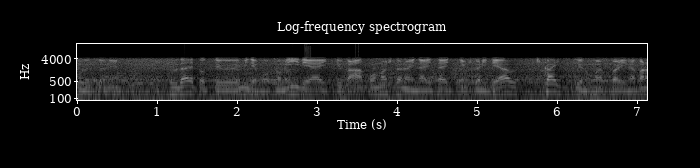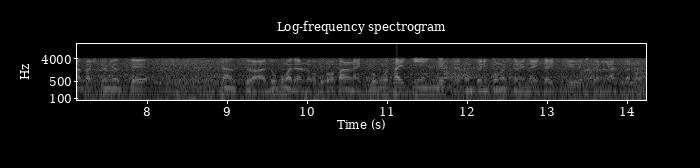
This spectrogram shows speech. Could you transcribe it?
そうですよね。その誰とっていう意味でもそのいい出会いっていうかあこの人になりたいっていう人に出会う機会っていうのもやっぱりなかなか人によってチャンスはどこまであるのか僕は分からない。です僕も最近です本当にこの人になりたいっていう人に会ったの。だ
